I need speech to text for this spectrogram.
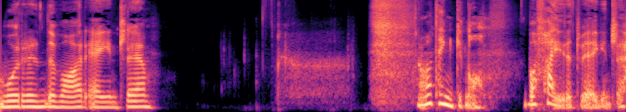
hvor det var egentlig La meg tenke nå. Hva feiret vi egentlig?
